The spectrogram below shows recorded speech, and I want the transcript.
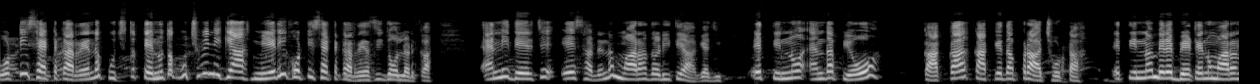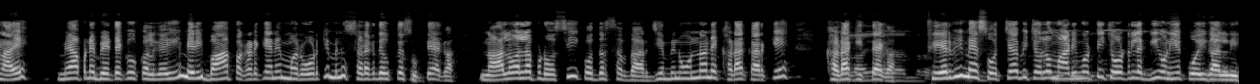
ਕੋਟੀ ਸੈੱਟ ਕਰ ਰਿਹਾ ਨਾ ਕੁਛ ਤਾਂ ਤੈਨੂੰ ਤਾਂ ਕੁਛ ਵੀ ਨਹੀਂ ਕਿਹਾ, ਮੇਰੀ ਕੋਟੀ ਸੈੱਟ ਕਰ ਰਿਹਾ ਸੀ ਜੋ ਲੜਕਾ। ਐਨੀ ਦੇਰ 'ਚ ਇਹ ਸਾਡੇ ਨਾ ਮਾਰਾ ਦੜੀ ਤੇ ਆ ਗਿਆ ਜੀ। ਇਹ ਤਿੰਨੋਂ, ਇਹਦਾ ਪਿਓ, ਕਾਕਾ, ਕਾਕੇ ਦਾ ਭਰਾ ਛੋਟਾ। ਇਹ ਤਿੰਨੋਂ ਮੇਰੇ ਬੇਟੇ ਨੂੰ ਮਾਰਨ ਆਏ। ਮੈਂ ਆਪਣੇ ਬੇਟੇ ਕੋਲ ਕਲ ਗਈ ਮੇਰੀ ਬਾਹ ਪਕੜ ਕੇ ਇਹਨੇ ਮਰੋੜ ਕੇ ਮੈਨੂੰ ਸੜਕ ਦੇ ਉੱਤੇ ਸੁੱਟਿਆ ਹੈਗਾ। ਨਾਲ ਵਾਲਾ ਪੜੋਸੀ ਇੱਕ ਉਧਰ ਸਰਦਾਰ ਜੀ ਮੈਨੂੰ ਉਹਨਾਂ ਨੇ ਖੜਾ ਕਰਕੇ ਖੜਾ ਕੀਤਾ ਹੈਗਾ। ਫੇਰ ਵੀ ਮੈਂ ਸੋਚਿਆ ਵੀ ਚਲੋ ਮਾੜੀ ਮੋਟੀ ਚੋਟ ਲੱਗੀ ਹੋਣੀ ਹੈ ਕੋਈ ਗੱਲ ਨਹੀਂ।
